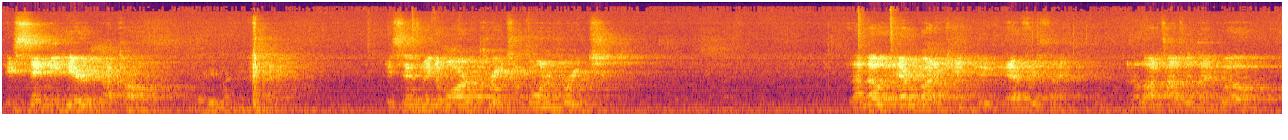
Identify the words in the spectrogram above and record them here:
He sent me here, I come. Amen. He sends me tomorrow to preach. I'm going to preach. And I know that everybody can't do everything. And a lot of times we think, well,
